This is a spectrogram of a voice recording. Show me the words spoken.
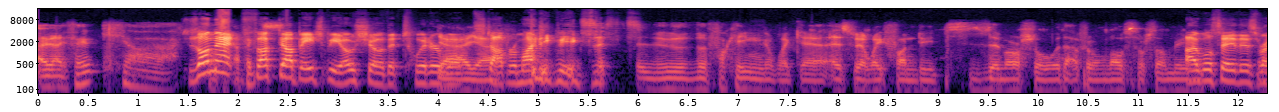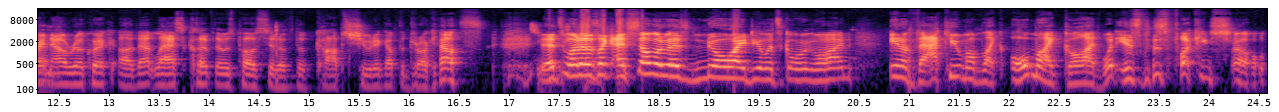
I, I think uh, She's on that fucked up HBO show that Twitter Yeah, won't yeah. stop reminding me exists. the, the fucking like uh, Israeli funded Zimmer show that everyone loves for some reason. I will say this right Right. now, real quick. Uh, that last clip that was posted of the cops shooting up the drug house. That's what I was like. As someone who has no idea what's going on in a vacuum, I'm like, oh my god, what is this fucking show?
